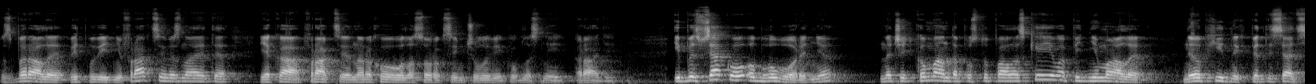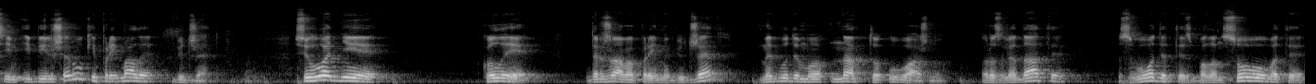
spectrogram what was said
збирали відповідні фракції, ви знаєте, яка фракція нараховувала 47 чоловік в обласній раді. І без всякого обговорення, значить, команда поступала з Києва, піднімали необхідних 57 і більше рук і приймали бюджет. Сьогодні, коли держава прийме бюджет, ми будемо надто уважно розглядати, зводити, збалансовувати,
